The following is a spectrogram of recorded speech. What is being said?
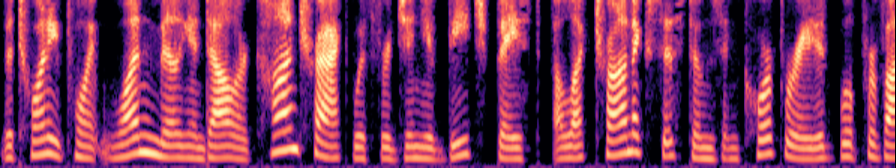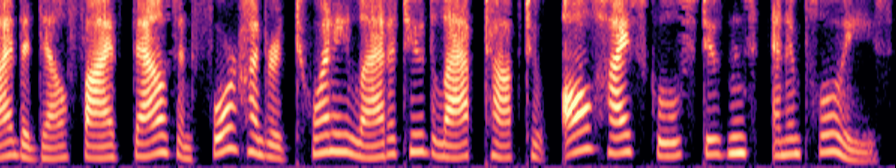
The $20.1 million contract with Virginia Beach based Electronic Systems Incorporated will provide the Dell 5420 Latitude laptop to all high school students and employees.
